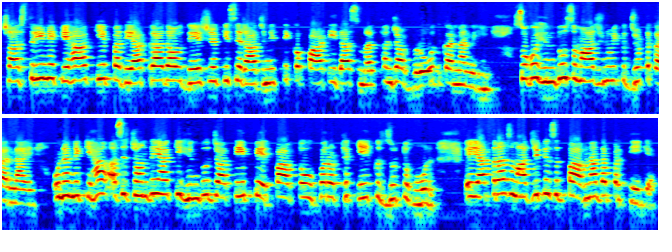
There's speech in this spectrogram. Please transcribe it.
ਸ਼ਾਸਤਰੀ ਨੇ ਕਿਹਾ ਕਿ ਪਦਯਾਤਰਾ ਦਾ ਉਦੇਸ਼ ਕਿਸੇ ਰਾਜਨੀਤਿਕ ਪਾਰਟੀ ਦਾ ਸਮਰਥਨ ਜਾਂ ਵਿਰੋਧ ਕਰਨਾ ਨਹੀਂ। ਸਗੋਂ ਹਿੰਦੂ ਸਮਾਜ ਨੂੰ ਇਕਜੁੱਟ ਕਰਨਾ ਹੈ ਉਹਨਾਂ ਨੇ ਕਿਹਾ, ਅਸੀਂ ਚਾਹੁੰਦੇ ਹਾਂ ਕਿ ਹਿੰਦੂ ਜਾਤੀ ਭੇਦਭਾਵ ਤੋਂ ਉੱਪਰ ਉੱਠ ਕੇ ਇਕਜੁੱਟ ਹੋਣ। ਇਹ ਯਾਤਰਾ ਸਮਾਜਿਕ ਸਦਭਾਵਨਾ ਦਾ ਪ੍ਰਤੀਕ ਹੈ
